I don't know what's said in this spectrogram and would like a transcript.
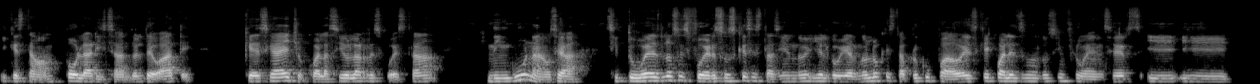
y que estaban polarizando el debate. ¿Qué se ha hecho? ¿Cuál ha sido la respuesta? Ninguna. O sea, si tú ves los esfuerzos que se está haciendo y el gobierno lo que está preocupado es que cuáles son los influencers y, y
